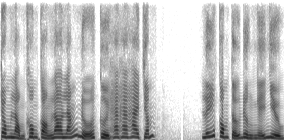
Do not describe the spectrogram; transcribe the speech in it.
trong lòng không còn lo lắng nữa, cười ha ha hai chấm. Lý công tử đừng nghĩ nhiều.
